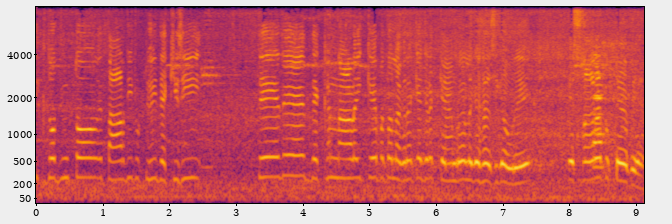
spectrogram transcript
ਇੱਕ ਦੋ ਦਿਨ ਤੋਂ ਇਹ ਤਾਰ ਦੀ ਟੁੱਟੀ ਹੋਈ ਦੇਖੀ ਸੀ ਤੇ ਇਹਦੇ ਦੇਖਣ ਨਾਲ ਇੱਕ ਇਹ ਪਤਾ ਲੱਗ ਰਿਹਾ ਕਿ ਜਿਹੜਾ ਕੈਮਰਾ ਲੱਗਿਆ ਹੋਇਆ ਸੀਗਾ ਉਰੇ, ਇਹ ਸਾਰਾ ਟੁੱਟਿਆ ਪਿਆ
